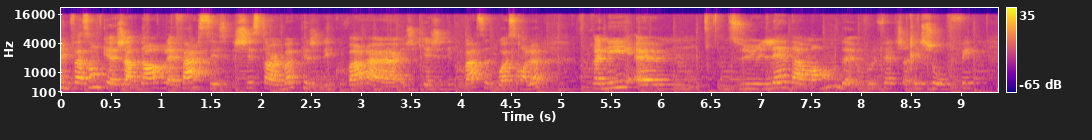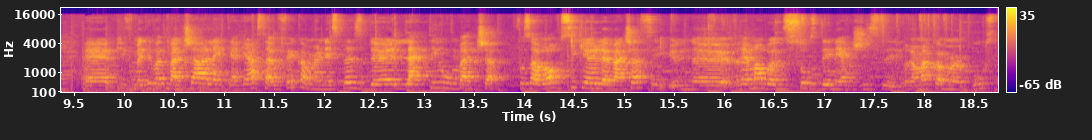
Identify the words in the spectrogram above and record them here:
Une façon que j'adore le faire, c'est chez Starbucks que j'ai découvert, euh, découvert cette boisson-là. Vous prenez euh, du lait d'amande, vous le faites réchauffer euh, puis vous mettez votre matcha à l'intérieur, ça vous fait comme une espèce de latte au matcha. Faut savoir aussi que le matcha, c'est une euh, vraiment bonne source d'énergie. C'est vraiment comme un boost.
